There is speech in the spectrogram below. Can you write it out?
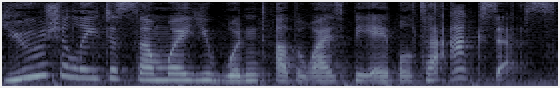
usually to somewhere you wouldn't otherwise be able to access.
